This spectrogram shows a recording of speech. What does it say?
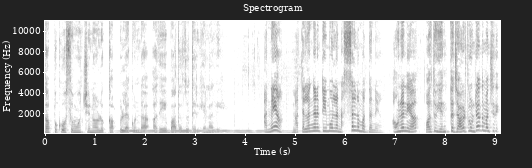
కప్పు కోసం వచ్చిన వాళ్ళు కప్పు లేకుండా అదే బాధతో తిరిగి వెళ్ళాలి. అన్నయ్య ఆ తెలంగాణ టీం వాళ్ళని అస్సలు నమ్మద్దన్నయ్య. అవునన్నయ్య వాళ్ళతో ఎంత జాగ్రత్తగా ఉంటే అంత మంచిది.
